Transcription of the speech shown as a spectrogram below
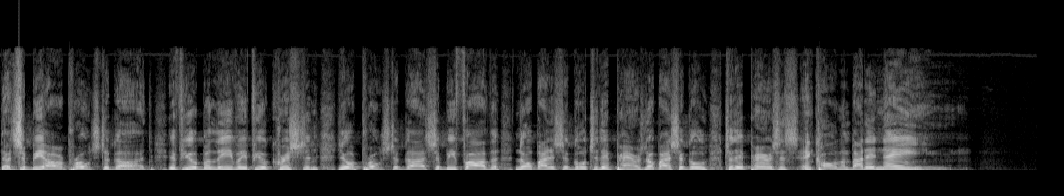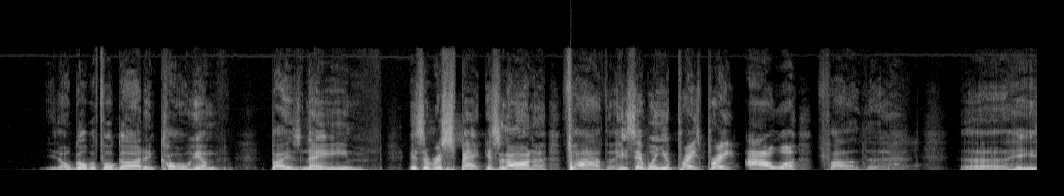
That should be our approach to God. If you're a believer, if you're a Christian, your approach to God should be Father. Nobody should go to their parents. Nobody should go to their parents and, and call them by their name. You don't go before God and call him by his name. It's a respect, it's an honor. Father. He said, when you pray, pray our Father. Uh, he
